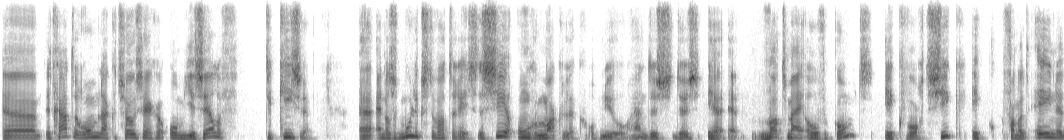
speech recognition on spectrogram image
Uh, het gaat erom, laat ik het zo zeggen, om jezelf te kiezen. Uh, en dat is het moeilijkste wat er is. Dat is zeer ongemakkelijk opnieuw. Hè? Dus, dus uh, wat mij overkomt, ik word ziek. Ik, van het ene,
